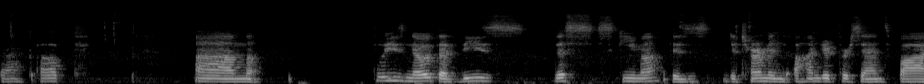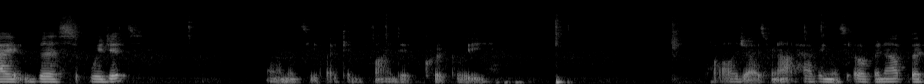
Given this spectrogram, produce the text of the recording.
back up. Um, please note that these this schema is determined 100% by this widget. Um, let's see if I can find it quickly apologize for not having this open up, but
